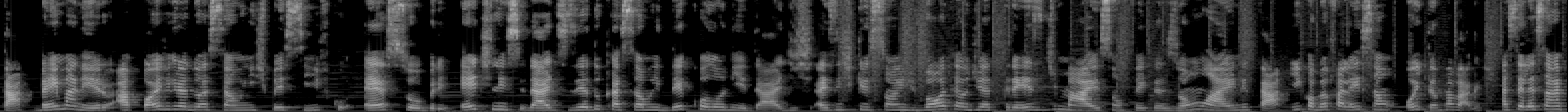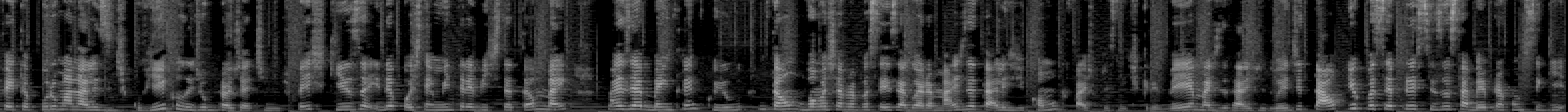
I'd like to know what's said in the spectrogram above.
tá? Bem maneiro. A pós-graduação em específico é sobre etnicidades, educação e decolonialidades. As inscrições vão até o dia 13 de maio, são feitas online, tá? E como eu falei, são 80 vagas. A seleção é feita por uma análise de currículo e de um projetinho de pesquisa e depois tem uma entrevista também, mas é bem tranquilo. Então, vou mostrar para vocês agora mais detalhes de como que faz para se inscrever, mais detalhes do edital e o que você precisa saber para conseguir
